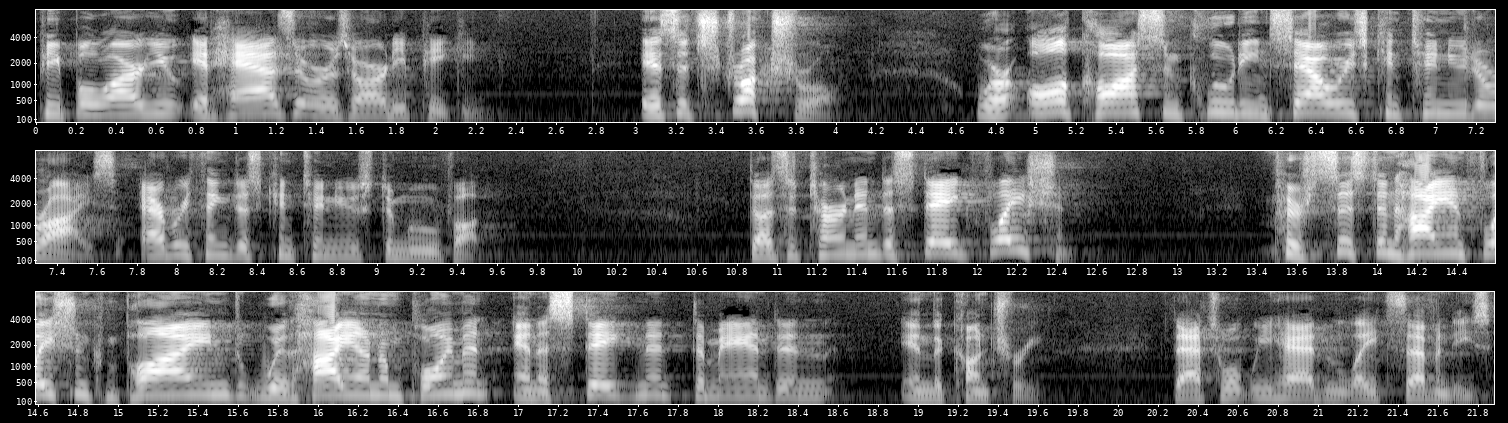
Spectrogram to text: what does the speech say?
People argue it has or is already peaking. Is it structural? Where all costs, including salaries, continue to rise. Everything just continues to move up. Does it turn into stagflation? Persistent high inflation combined with high unemployment and a stagnant demand in, in the country. That's what we had in the late 70s.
